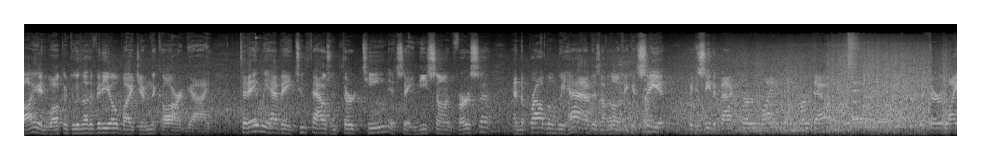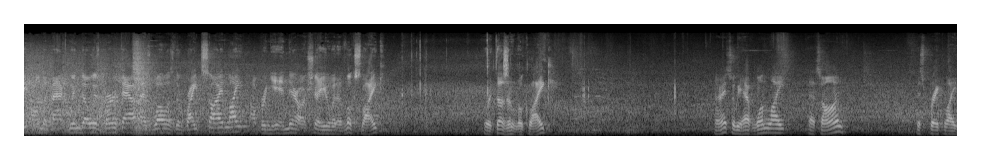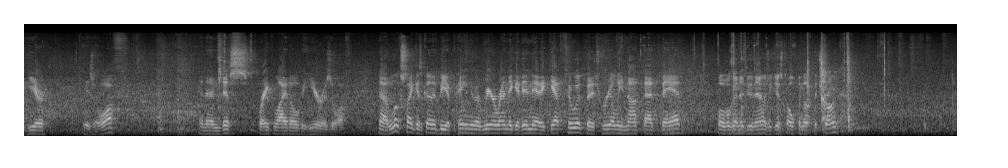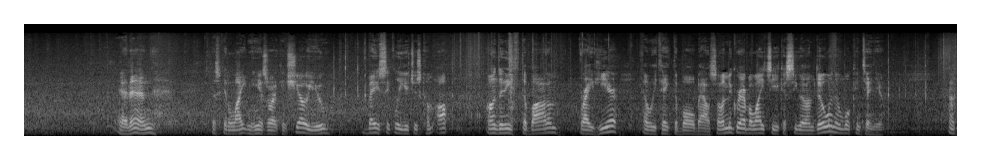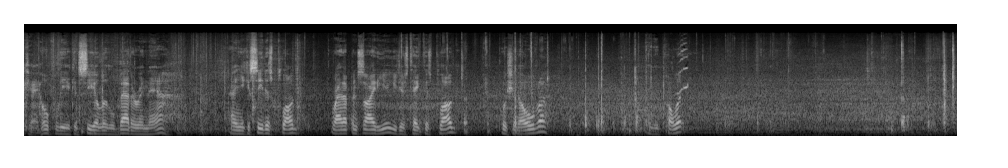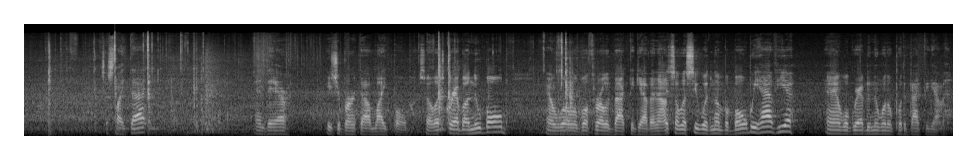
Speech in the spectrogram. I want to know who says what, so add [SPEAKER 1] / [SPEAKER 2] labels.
[SPEAKER 1] Hi and welcome to another video by Jim the Car Guy. Today we have a 2013, it's a Nissan Versa, and the problem we have is, I don't know if you can see it, but you see the back third light burnt out? The third light on the back window is burnt out, as well as the right side light. I'll bring you in there, I'll show you what it looks like, or it doesn't look like. All right, so we have one light that's on. This brake light here is off and then this brake light over here is off. Now it looks like it's going to be a pain in the rear end to get in there to get to it, but it's really not that bad. What we're going to do now is we just open up the trunk. And then, let's get a light in here so I can show you. Basically, you just come up underneath the bottom right here, and we take the bulb out. So let me grab a light so you can see what I'm doing, and we'll continue. Okay, hopefully you can see a little better in there. And you can see this plug right up inside here. You just take this plug, push it over, and you pull it. Just like that. And there is your burnt out light bulb. So let's grab a new bulb and we'll, we'll throw it back together. Now, so let's see what number bulb we have here and we'll grab the new one and put it back together.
